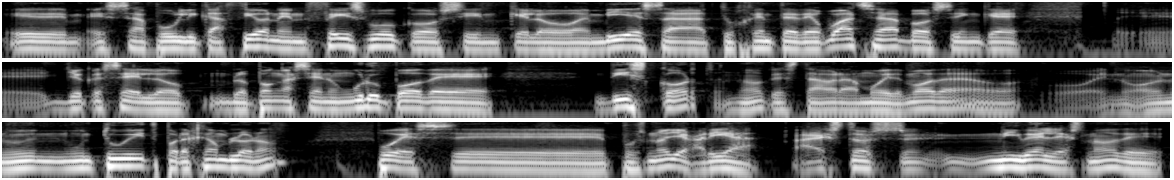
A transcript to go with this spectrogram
eh, esa publicación en Facebook o sin que lo envíes a tu gente de WhatsApp o sin que, eh, yo qué sé, lo, pongas en un grupo de Discord, ¿no? que está ahora muy de moda, o, en, un, en un tweet, por ejemplo, ¿no? Pues, eh, pues no llegaría a estos eh, niveles ¿no? de,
